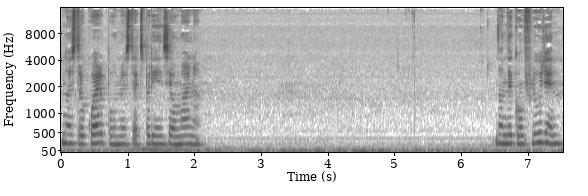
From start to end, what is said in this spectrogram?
nuestro cuerpo, nuestra experiencia humana, donde confluyen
